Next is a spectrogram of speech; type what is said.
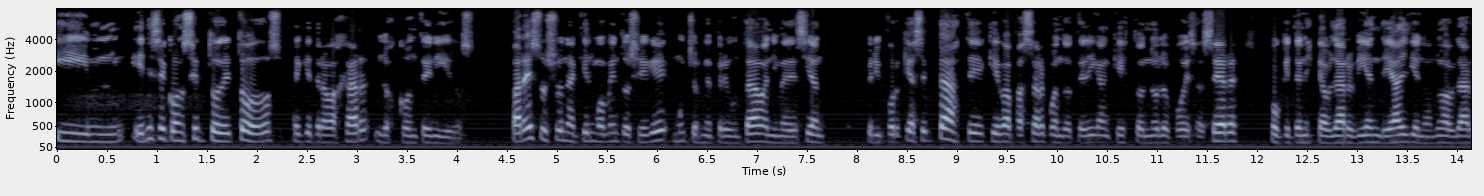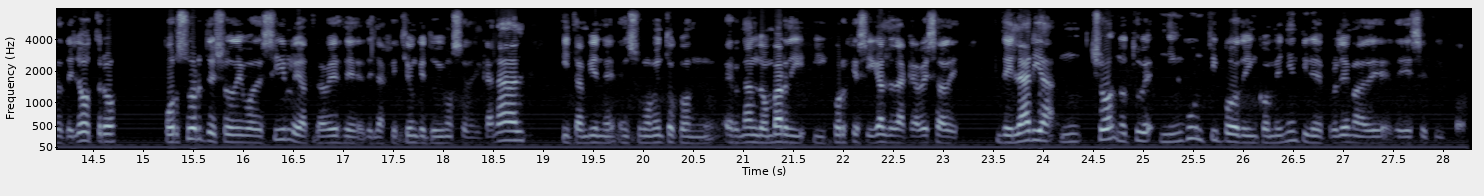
Y mm, en ese concepto de todos hay que trabajar los contenidos. Para eso yo en aquel momento llegué, muchos me preguntaban y me decían, pero ¿y por qué aceptaste? ¿Qué va a pasar cuando te digan que esto no lo puedes hacer? ¿O que tenés que hablar bien de alguien o no hablar del otro? Por suerte yo debo decirle a través de, la gestión que tuvimos en el canal y también en, en su momento con Hernán Lombardi y Jorge Sigal a la cabeza de, del área, yo no tuve ningún tipo de inconveniente ni de problema de, ese tipo.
